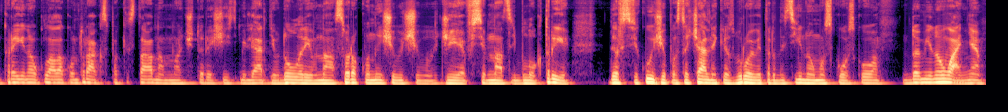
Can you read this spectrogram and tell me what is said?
Україна уклала контракт з Пакистаном на 4,6 мільярдів доларів на 40 винищувачів GF-17 Блок 3, диверсифікуючи постачальників зброї традиційного московського домінування.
